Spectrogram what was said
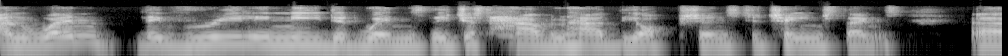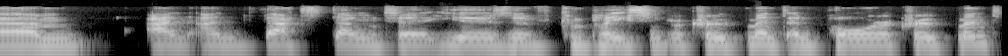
And when they've really needed wins, they just haven't had the options to change things. Um, and and that's down to years of complacent recruitment and poor recruitment.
